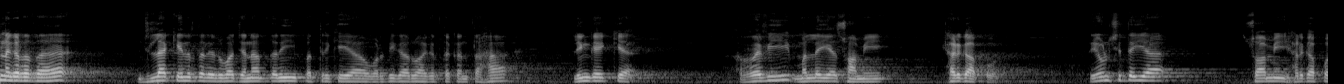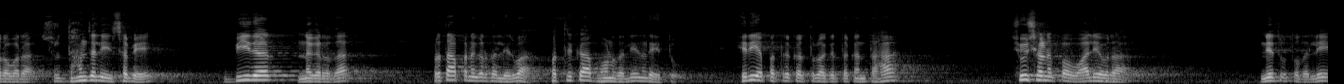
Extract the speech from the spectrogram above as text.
ನಗರದ ಜಿಲ್ಲಾ ಕೇಂದ್ರದಲ್ಲಿರುವ ಜನಾರ್ದನಿ ಪತ್ರಿಕೆಯ ವರದಿಗಾರರು ಆಗಿರ್ತಕ್ಕಂತಹ ಲಿಂಗೈಕ್ಯ ರವಿ ಮಲ್ಲಯ್ಯ ಸ್ವಾಮಿ ಹೆಡ್ಗಾಪುರ್. ರೇವಣಸಿದ್ದಯ್ಯ ಸ್ವಾಮಿ ಹೆಡ್ಗಾಪುರ್ ಅವರ ಶ್ರದ್ಧಾಂಜಲಿ ಸಭೆ ಬೀದರ್ ನಗರದ ಪ್ರತಾಪನಗರದಲ್ಲಿರುವ ಪತ್ರಿಕಾ ಭವನದಲ್ಲಿ ನಡೆಯಿತು. ಹಿರಿಯ ಪತ್ರಕರ್ತರು ಆಗಿರ್ತಕ್ಕಂತಹ ಶಿವಶರಣಪ್ಪ ವಾಲಿಯವರ ನೇತೃತ್ವದಲ್ಲಿ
